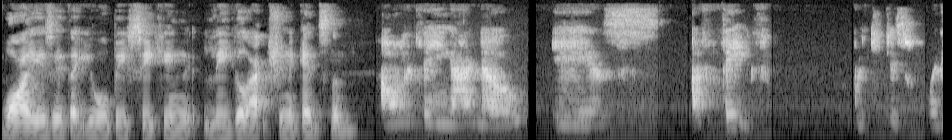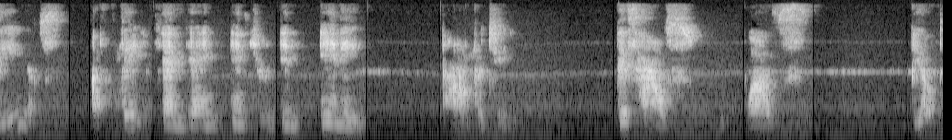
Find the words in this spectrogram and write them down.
Why is it that you will be seeking legal action against them? Only thing I know is a thief, which is what he is. A thief can gain entry in any property. This house was built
